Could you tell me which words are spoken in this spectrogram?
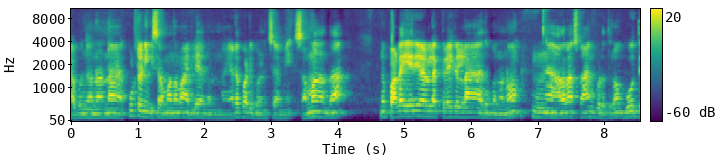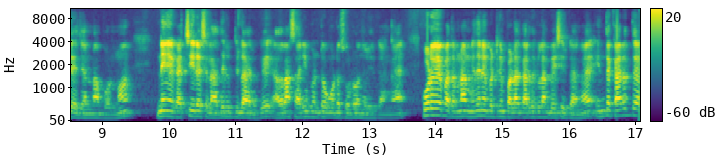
அப்படின்னு சொன்னோன்னா கூட்டணிக்கு சம்மந்தமாக இல்லையா சொன்னேன் எடப்பாடி பழனிசாமி சம்மந்தம் தான் இன்னும் பல ஏரியாவில் கிளைகள்லாம் இது பண்ணணும். அதெல்லாம் ஸ்ட்ராங் படுத்தணும். பூத் ஏஜென்ட்லாம் போடணும். இன்னும் எங்கள் கட்சியில் சில அதிருப்திலாம் இருக்குது அதெல்லாம் சரி பண்ணிட்டு உங்கள்கிட்ட சொல்கிறோம்னு சொல்லியிருக்காங்க. கூடவே பார்த்தோம்னா மிதனை பற்றியும் பல கருத்துக்கள்லாம் பேசியிருக்காங்க. இந்த கருத்தை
